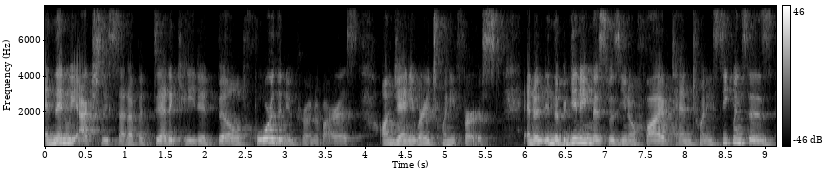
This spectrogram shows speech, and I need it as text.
And then we actually set up a dedicated build for the new coronavirus on January 21st. And in the beginning, this was, you know, 5, 10, 20 sequences.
